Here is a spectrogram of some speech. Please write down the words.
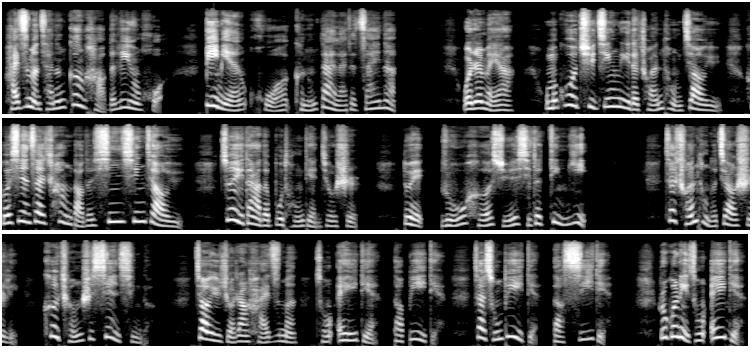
孩子们才能更好地利用火，避免火可能带来的灾难。我认为啊，我们过去经历的传统教育和现在倡导的新兴教育最大的不同点就是对如何学习的定义。在传统的教室里，课程是线性的，教育者让孩子们从 A 点到 B 点，再从 B 点到 C 点。如果你从 A 点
